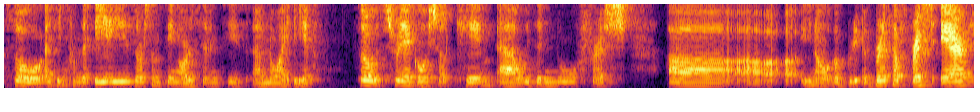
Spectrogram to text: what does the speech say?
So I think from the 80s or something, or the 70s, I have no idea. So Shreya Ghoshal came uh, with a new, fresh uh, you know, a, a, breath of fresh air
